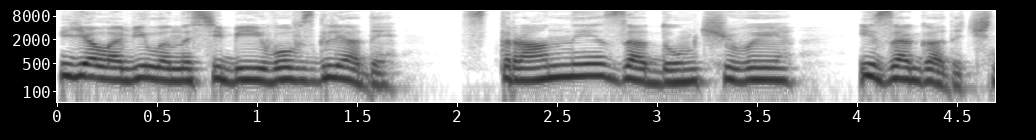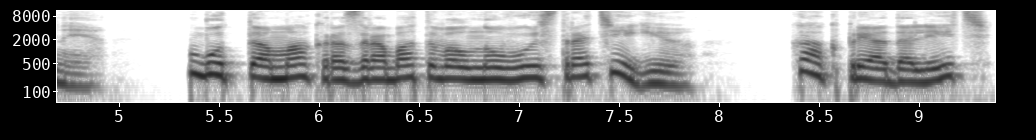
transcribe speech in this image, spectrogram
Я ловила на себе его взгляды, странные, задумчивые и загадочные. Будто маг разрабатывал новую стратегию, как преодолеть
